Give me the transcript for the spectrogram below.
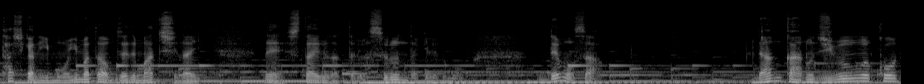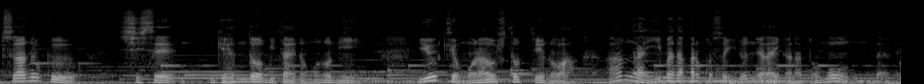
確かにもう今とは全然マッチしない、ね、スタイルだったりはするんだけれども。でもさなんかあの自分をこう貫く姿勢言動みたいなものに勇気をもらう人っていうのは案外今だからこそいるんじゃないかなと思うんだよね。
